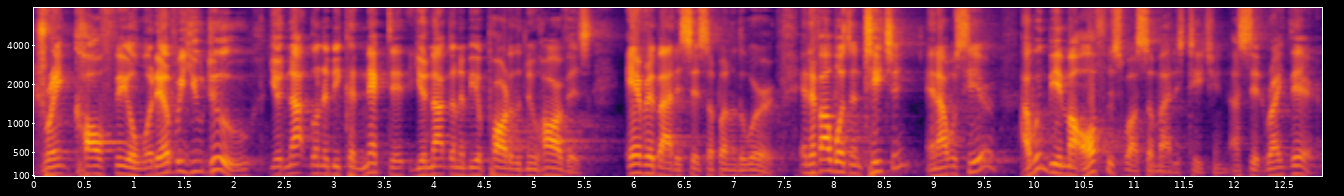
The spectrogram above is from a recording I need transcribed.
drink coffee, or whatever you do. You're not going to be connected. You're not going to be a part of the new harvest. Everybody sits up under the word. And if I wasn't teaching and I was here, I wouldn't be in my office while somebody's teaching. I sit right there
